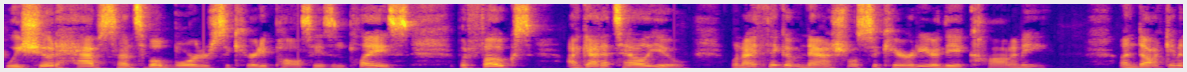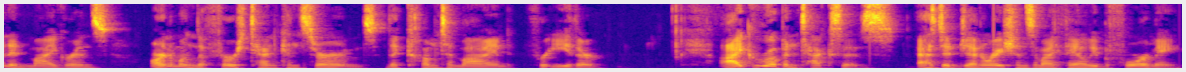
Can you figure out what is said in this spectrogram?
We should have sensible border security policies in place. But, folks, I got to tell you, when I think of national security or the economy, undocumented migrants aren't among the first 10 concerns that come to mind for either. I grew up in Texas, as did generations of my family before me.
